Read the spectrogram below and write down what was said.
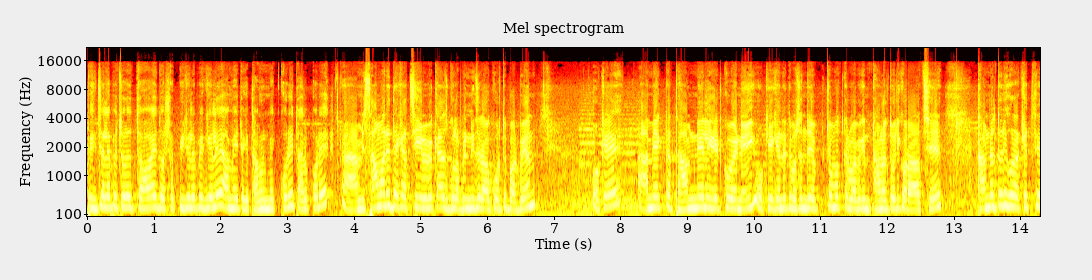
পিকচার অ্যাপে চলে যেতে হয়। দর্শক পিকচার অ্যাপে গেলে আমি এটাকে থামনেল মেক করি। তারপরে আমি সামারি দেখাচ্ছি। এইভাবে কাজগুলো আপনি নিজেরাও করতে পারবেন। ওকে, আমি একটা থামনেল এডিট করে নেই। ওকে এখানে দেখতে পাচ্ছেন যে চমৎকারভাবে কিন্তু থামনেল তৈরি করা আছে। থামনেল তৈরি করার ক্ষেত্রে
